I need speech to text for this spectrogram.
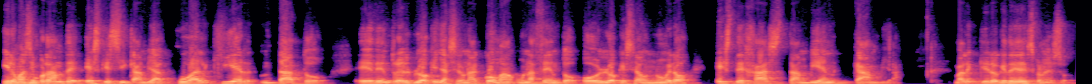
Y lo más importante es que si cambia cualquier dato eh, dentro del bloque, ya sea una coma, un acento o lo que sea un número, este hash también cambia. ¿Vale? Quiero que te des con eso.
